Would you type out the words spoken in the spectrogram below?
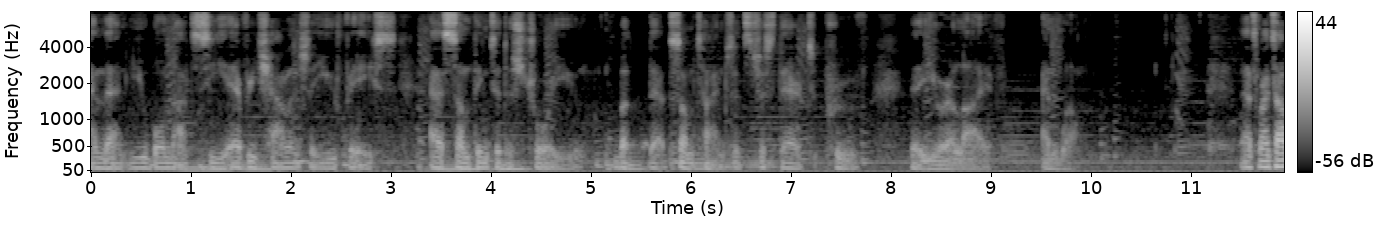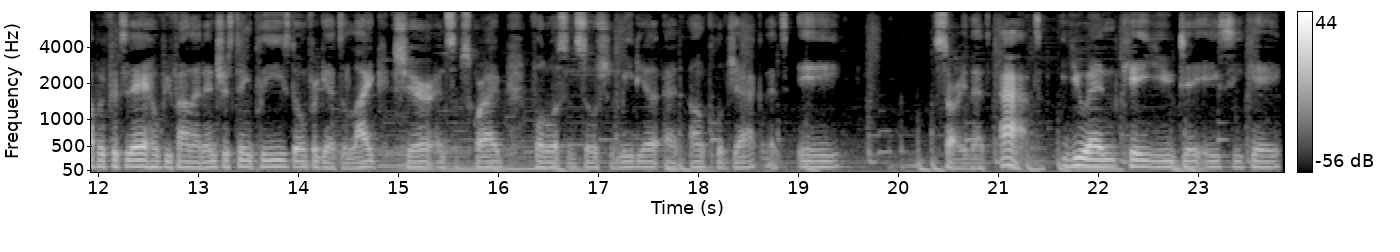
and that you will not see every challenge that you face as something to destroy you, but that sometimes it's just there to prove that you are alive and well. That's my topic for today. I hope you found that interesting. Please don't forget to like, share, and subscribe. Follow us on social media at UnkuJack. That's A sorry, that's at U N K U J A C K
